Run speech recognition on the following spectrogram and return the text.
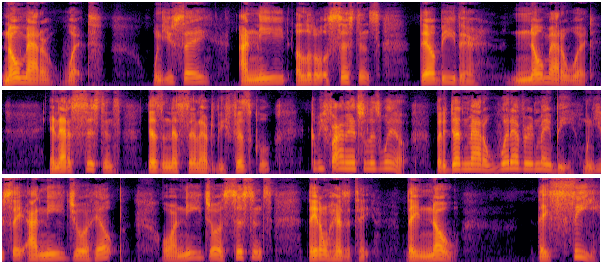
No matter what. When you say, I need a little assistance, they'll be there no matter what. And that assistance doesn't necessarily have to be physical, it could be financial as well. But it doesn't matter, whatever it may be. When you say, I need your help or I need your assistance, they don't hesitate. They know, they see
